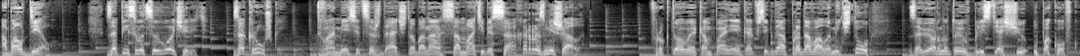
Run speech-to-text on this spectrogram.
обалдел. Записываться в очередь за кружкой — Два месяца ждать, чтобы она сама тебе сахар размешала. Фруктовая компания, как всегда, продавала мечту, завернутую в блестящую упаковку.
